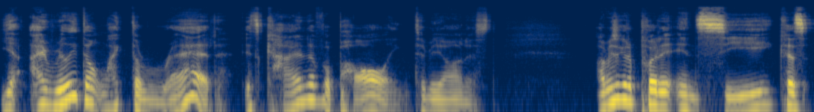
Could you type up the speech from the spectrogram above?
yeah, I really don't like the red. It's kind of appalling, to be honest. I'm just gonna put it in C because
